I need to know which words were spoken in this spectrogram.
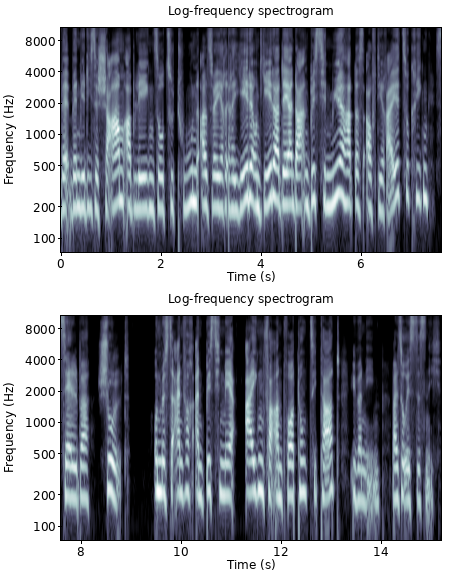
wenn wir diese Scham ablegen, so zu tun, als wäre jede und jeder, der da ein bisschen Mühe hat, das auf die Reihe zu kriegen, selber schuld und müsste einfach ein bisschen mehr Eigenverantwortung, Zitat, übernehmen, weil so ist es nicht.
